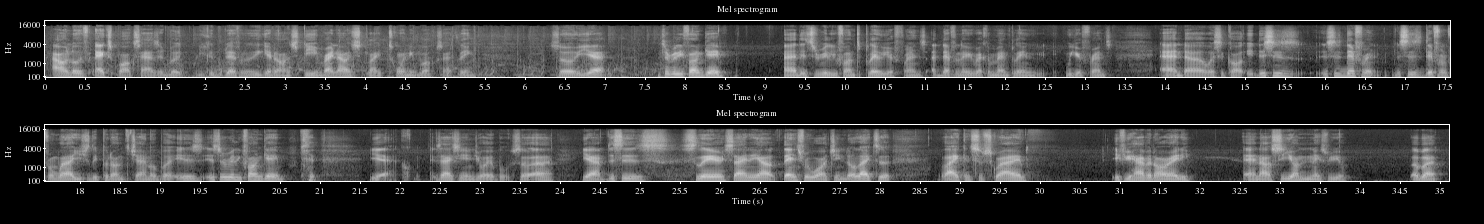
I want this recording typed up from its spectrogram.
I don't know if xbox has it but you can definitely get it on steam. Right now it's like 20 bucks i think. So yeah it's a really fun game and it's really fun to play with your friends. I definitely recommend playing with your friends. And uh, what's it called? This is this is different. This is different from what i usually put on the channel but it's it's a really fun game yeah, it's actually enjoyable. So uh yeah, this is Slayer signing out. Thanks for watching. Don't like to like and subscribe if you haven't already. And I'll see you on the next video. Bye bye.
